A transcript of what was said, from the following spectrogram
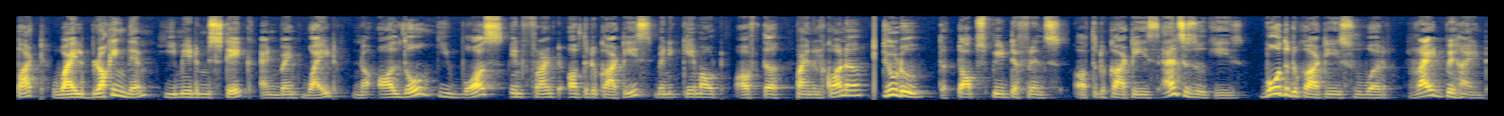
but while blocking them, he made a mistake and went wide. Now, although he was in front of the Ducatis when he came out of the final corner, due to the top speed difference of the Ducatis and Suzuki's, both the Ducatis who were right behind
